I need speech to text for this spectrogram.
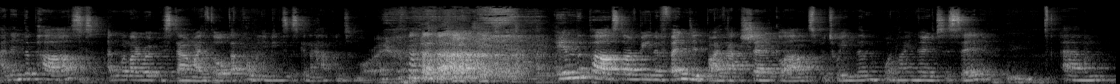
and in the past, and when I wrote this down, I thought that probably means it's going to happen tomorrow. in the past, I've been offended by that shared glance between them when I notice it. Um,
